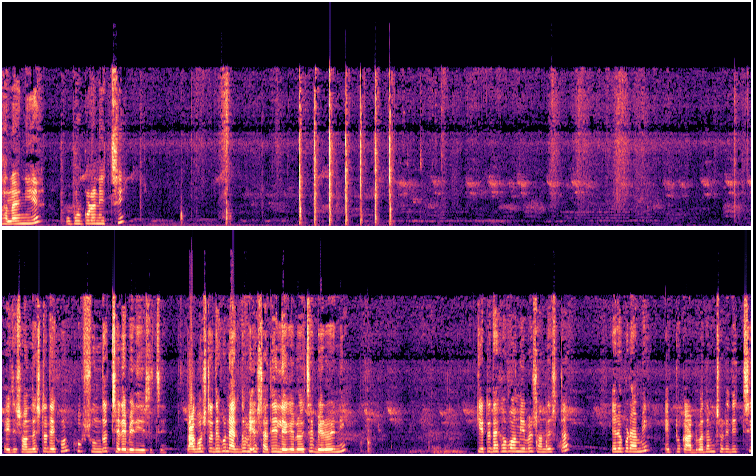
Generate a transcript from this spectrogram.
থালায় নিয়ে উপর করে নিচ্ছি। এই যে সন্দেশটা দেখুন, খুব সুন্দর ছেড়ে বেরিয়ে এসেছে। কাগজটা দেখুন, একদম এর সাথেই লেগে রয়েছে, বেরোয়নি। কেটে দেখাবো আমি এবার সন্দেশটা। এর উপরে আমি একটু কাঠবাদাম ছড়িয়ে দিচ্ছি।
